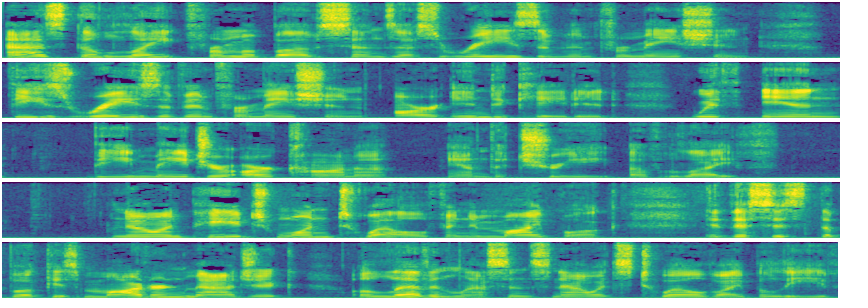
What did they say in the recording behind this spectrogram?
as the light from above sends us rays of information, these rays of information are indicated within the major arcana and the tree of life. Now, on page 112, and in my book, this is the book is Modern Magick 11 lessons, now it's 12, I believe,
